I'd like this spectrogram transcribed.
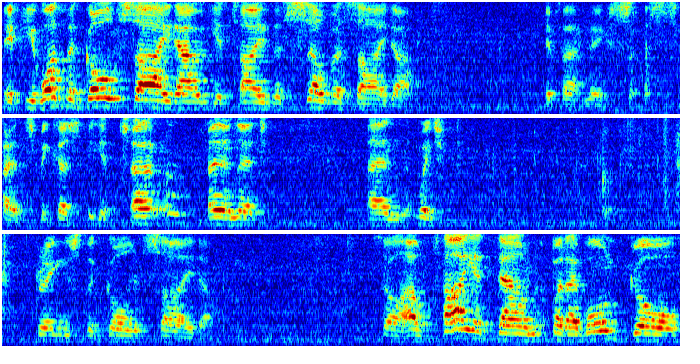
If you want the gold side out, you tie the silver side up. If that makes sense, because you turn, turn it, and which brings the gold side up. So I'll tie it down, but I won't go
